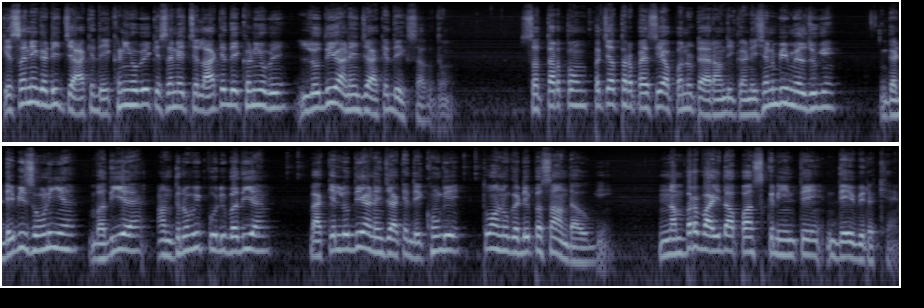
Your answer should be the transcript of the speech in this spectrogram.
ਕਿਸੇ ਨੇ ਗੱਡੀ ਜਾ ਕੇ ਦੇਖਣੀ ਹੋਵੇ, ਕਿਸੇ ਨੇ ਚਲਾ ਕੇ ਦੇਖਣੀ ਹੋਵੇ, ਲੁਧਿਆਣੇ ਜਾ ਕੇ ਦੇਖ ਸਕਦੇ ਹੋ। 70 ਤੋਂ 75 ਪੈਸੇ ਆਪਾਂ ਨੂੰ ਟਾਇਰਾਂ ਦੀ ਕੰਡੀਸ਼ਨ ਵੀ ਮਿਲ ਜੂਗੀ। ਗੱਡੀ ਵੀ ਸੋਹਣੀ ਹੈ ਵਧੀਆ ਹੈ ਅੰਦਰੋਂ ਵੀ ਪੂਰੀ ਵਧੀਆ ਹੈ ਬਾਕੀ ਲੁਧਿਆਣੇ ਜਾ ਕੇ ਦੇਖੋਗੇ, ਤੁਹਾਨੂੰ ਗੱਡੀ ਪਸੰਦ ਆਊਗੀ। ਨੰਬਰ ਵਾਈਜ਼ ਦਾ ਆਪਾਂ ਸਕਰੀਨ ਤੇ ਦੇ ਵੀ ਰੱਖਿਆ ਹੈ।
